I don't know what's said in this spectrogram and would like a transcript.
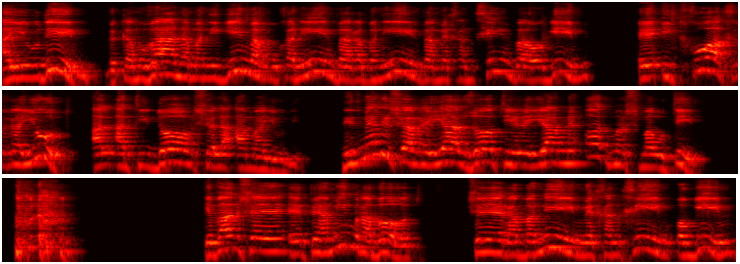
היהודים, וכמובן המנהיגים הרוחניים והרבניים והמחנכים וההוגים, אה, ייקחו אחריות על עתידו של העם היהודי. נדמה לי שהראייה הזאת היא ראייה מאוד משמעותית, כיוון שפעמים רבות שרבנים, מחנכים, הוגים,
